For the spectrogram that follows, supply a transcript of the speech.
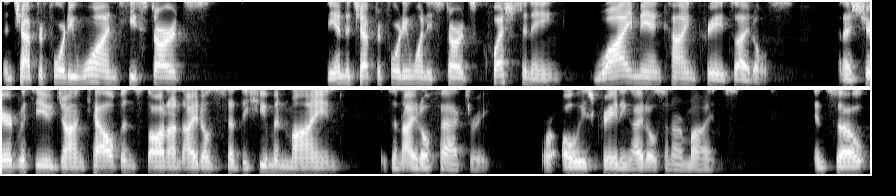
in chapter 41, he starts, the end of chapter 41, he starts questioning why mankind creates idols. And I shared with you John Calvin's thought on idols. He said the human mind is an idol factory. We're always creating idols in our minds. And so,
